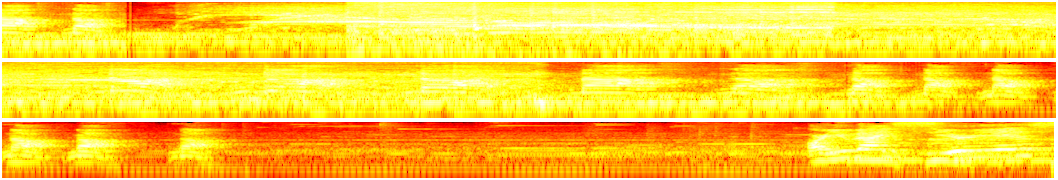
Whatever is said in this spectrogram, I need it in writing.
nah, nah. Nah, nah, nah, nah, nah, nah, nah, nah. Are you guys serious?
